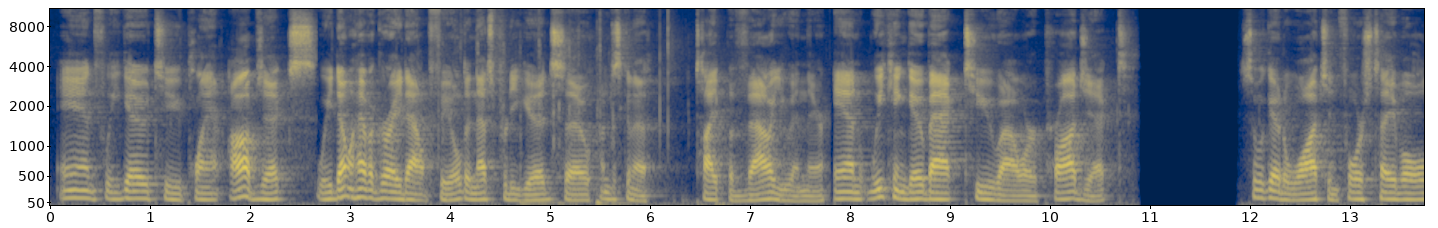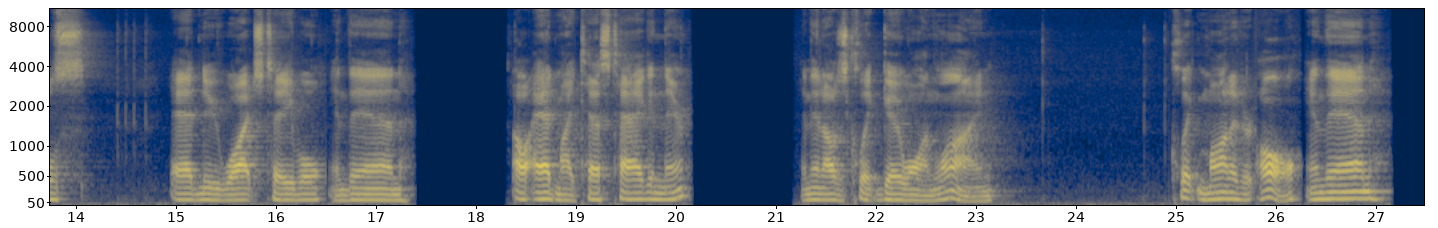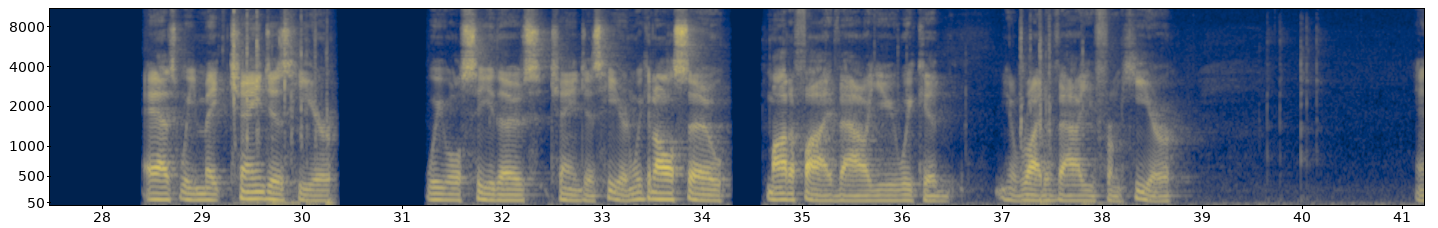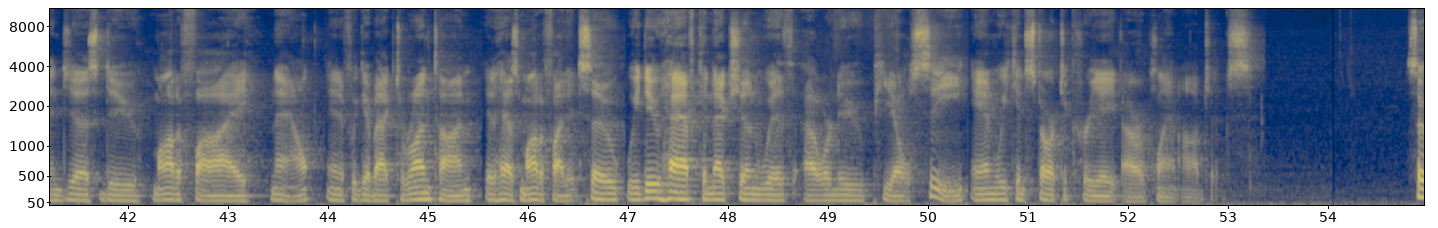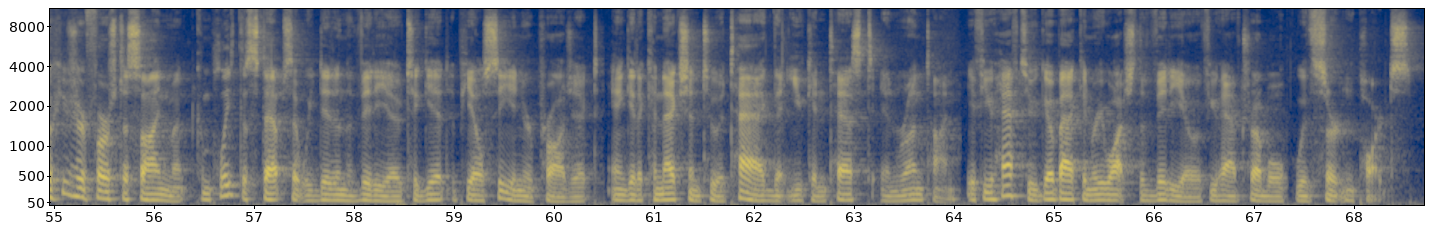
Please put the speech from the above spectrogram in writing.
And if we go to plant objects, we don't have a grayed out field and that's pretty good. So I'm just gonna type a value in there and we can go back to our project. So we'll go to watch and force tables, add new watch table, and then I'll add my test tag in there. And then I'll just click go online click monitor all and then as we make changes here we will see those changes here. And we can also modify value. We could you know write a value from here and just do modify now. And if we go back to runtime, it has modified it. So we do have connection with our new PLC and we can start to create our plant objects. So here's your first assignment. Complete the steps that we did in the video to get a PLC in your project and get a connection to a tag that you can test in runtime. If you have to, go back and rewatch the video if you have trouble with certain parts.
